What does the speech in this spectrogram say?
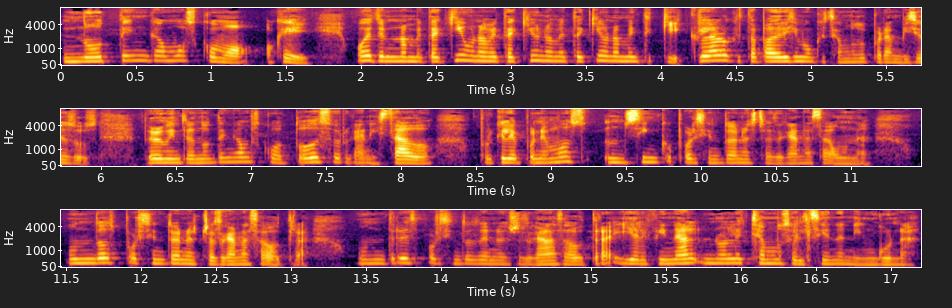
no tengamos como, ok, voy a tener una meta aquí, una meta aquí, una meta aquí, una meta aquí. Claro que está padrísimo que seamos súper ambiciosos, pero mientras no tengamos como todo eso organizado, porque le ponemos un 5% de nuestras ganas a una, un 2% de nuestras ganas a otra, un 3% de nuestras ganas a otra, y al final no le echamos el 100 a ninguna.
